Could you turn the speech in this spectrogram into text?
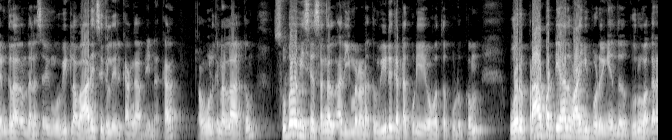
பெண்களாக இருந்தாலும் சரி உங்கள் வீட்டில் வாரிசுகள் இருக்காங்க அப்படின்னாக்கா அவங்களுக்கு நல்லாயிருக்கும். சுப விசேஷங்கள் அதிகமாக நடக்கும். வீடு கட்டக்கூடிய யோகத்தை கொடுக்கும். ஒரு ப்ராப்பர்ட்டியாவது வாங்கி போடுவீங்க இந்த குரு வக்கர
